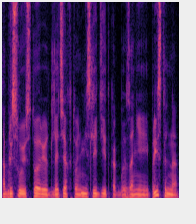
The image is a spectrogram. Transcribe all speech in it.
обрисую историю для тех, кто не следит как бы за ней пристально.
